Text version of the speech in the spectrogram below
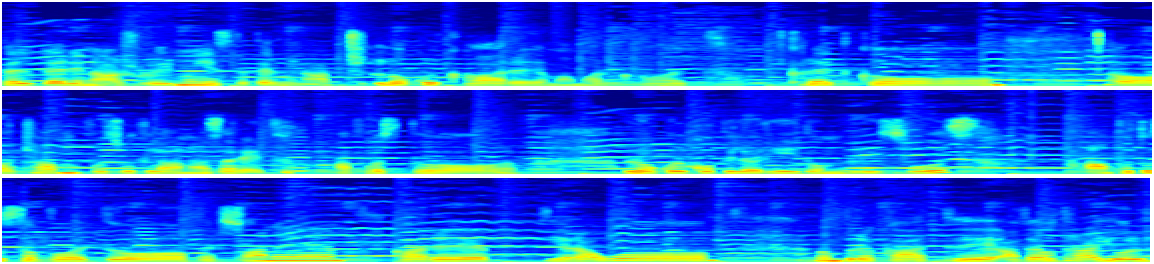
pelerinajului, nu este terminat. Locul care m-a marcat, cred că uh, ce am văzut la Nazaret a fost uh, locul copilăriei Domnului Isus, am putut să văd uh, persoane care erau uh, îmbrăcate, aveau traiul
